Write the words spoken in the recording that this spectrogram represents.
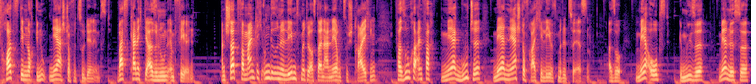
trotzdem noch genug Nährstoffe zu dir nimmst. Was kann ich dir also nun empfehlen? Anstatt vermeintlich ungesunde Lebensmittel aus deiner Ernährung zu streichen, versuche einfach mehr gute, mehr nährstoffreiche Lebensmittel zu essen. Also mehr Obst, Gemüse, mehr Nüsse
